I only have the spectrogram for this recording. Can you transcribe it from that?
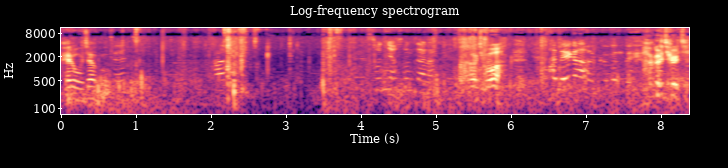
뵈러 오자고 그렇지. 다음에 그 손녀 손자랑 어 좋아 아 내가 그건데. 아 그렇지 그렇지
